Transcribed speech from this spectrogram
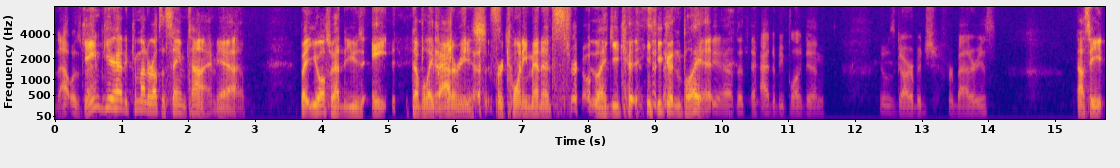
that was Game Gear had to come out around the same time, when- yeah. But you also had to use eight double A batteries Yes. for 20 It's minutes. true. Like you could you couldn't play it. yeah, that it had to be plugged in. It was garbage for batteries. Now see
